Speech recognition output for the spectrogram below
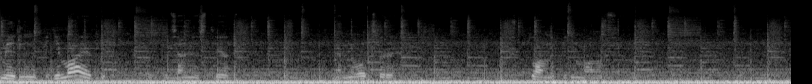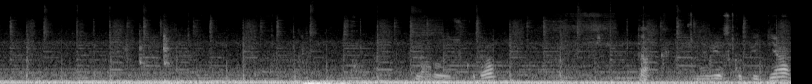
Медленно піднімаю тут, спеціально стоять. Отвори, щоб плавно піднімалося. на да? Так, навеску підняв,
